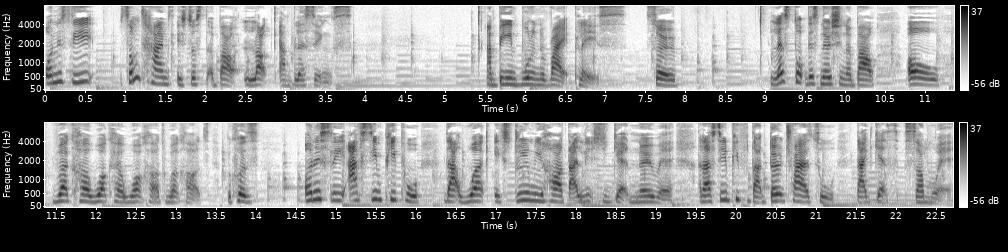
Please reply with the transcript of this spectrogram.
honestly, sometimes it's just about luck and blessings and being born in the right place. So let's stop this notion about, oh, work hard, work hard, work hard, work hard. Because honestly, I've seen people that work extremely hard that literally get nowhere. And I've seen people that don't try at all that gets somewhere.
